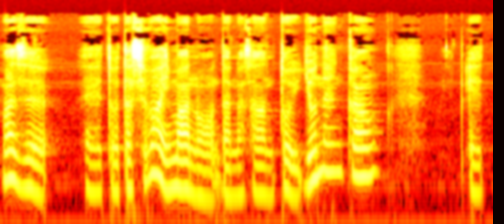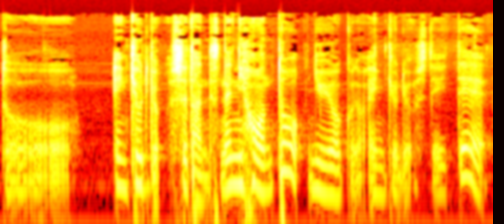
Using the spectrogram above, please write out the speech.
まず、えーと、私は今の旦那さんと4年間、えっ、ー、と遠距離をしてたんですね。日本とニューヨークの遠距離をしていて、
